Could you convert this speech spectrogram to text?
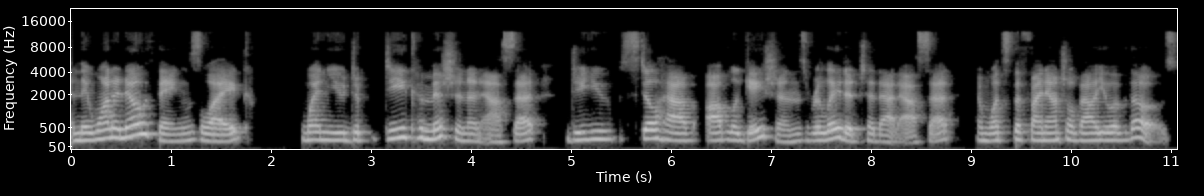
And they want to know things like when you de- decommission an asset, do you still have obligations related to that asset? And what's the financial value of those?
